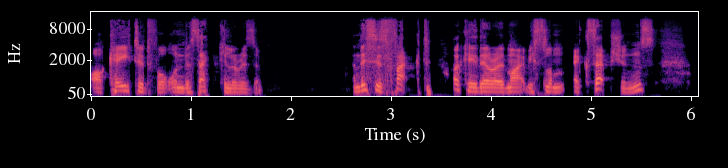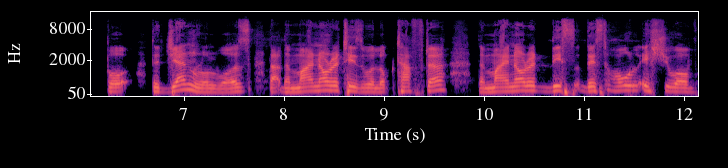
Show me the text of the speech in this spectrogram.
are catered for under secularism and this is fact. Okay, there might be some exceptions, but the general was that the minorities were looked after. The minority, this this whole issue of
